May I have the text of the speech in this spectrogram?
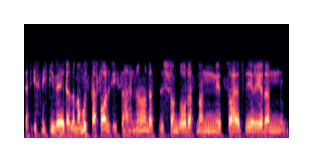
Das ist nicht die Welt. Also man muss da vorsichtig sein. Ne? Und das ist schon so, dass man jetzt zur Halbserie dann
